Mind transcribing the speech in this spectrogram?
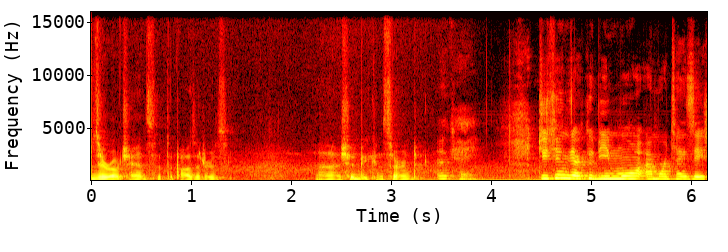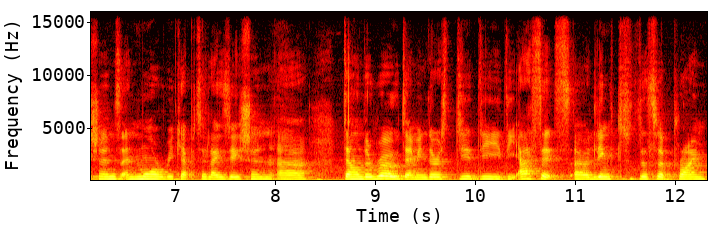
zero chance that depositors uh, should be concerned. Okay. Do you think there could be more amortizations and more recapitalization uh, down the road? I mean, there's the, the, the assets linked to the subprime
